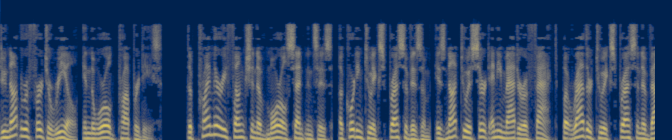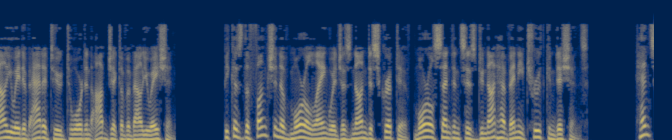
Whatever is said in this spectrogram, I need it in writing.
do not refer to real, in the world properties. The primary function of moral sentences, according to expressivism, is not to assert any matter of fact, but rather to express an evaluative attitude toward an object of evaluation. Because the function of moral language is non-descriptive, moral sentences do not have any truth conditions. Hence,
